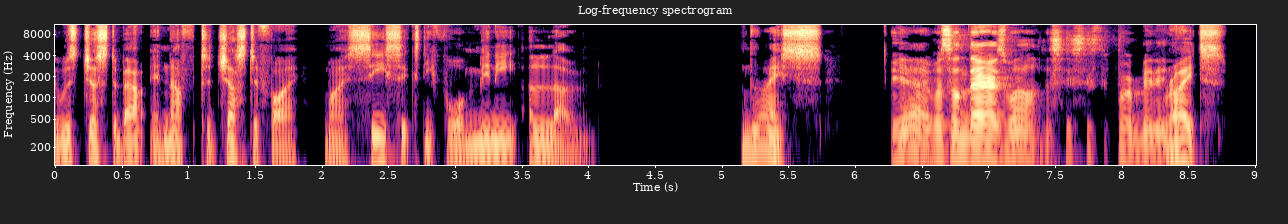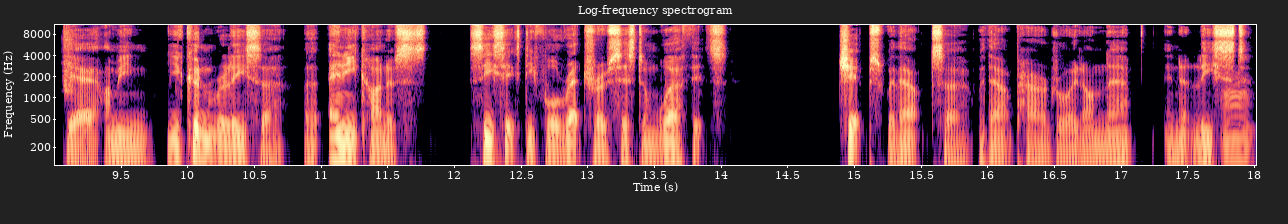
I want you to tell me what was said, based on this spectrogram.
It was just about enough to justify my C64 Mini alone. Nice. yeah it was on there as well the c64 mini Right. Yeah, I mean, you couldn't release a, a any kind of C64 retro system worth its chips without uh, without Paradroid on there in at least Mm.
